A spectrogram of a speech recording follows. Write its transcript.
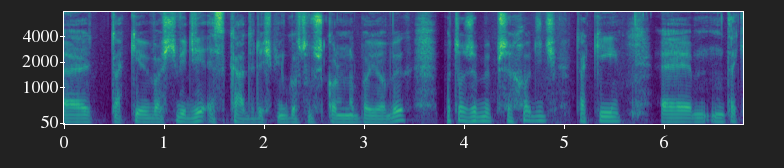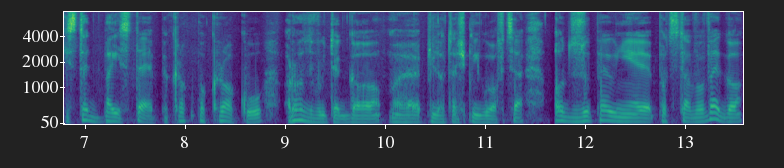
E, Takie właściwie dwie eskadry śmigłowców szkolno-bojowych, po to, żeby przechodzić taki, em, taki step by step, krok po kroku, rozwój tego e, pilota śmigłowca od zupełnie podstawowego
